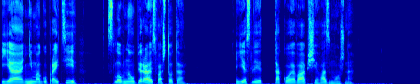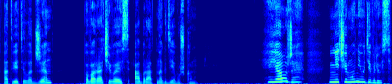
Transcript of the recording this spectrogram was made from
«Я не могу пройти, словно упираюсь во что-то, если такое вообще возможно», — ответила Джен, поворачиваясь обратно к девушкам. «Я уже ничему не удивлюсь»,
